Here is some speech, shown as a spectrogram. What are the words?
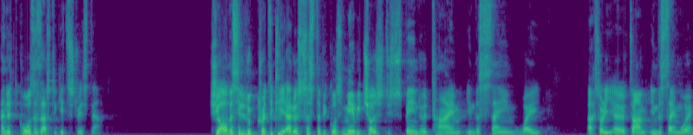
And it causes us to get stressed out. She obviously looked critically at her sister because Mary chose to spend her time in the same way. Uh, sorry, uh, her time in the same way.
